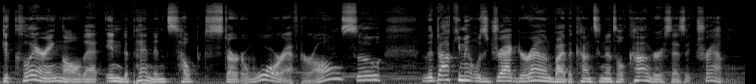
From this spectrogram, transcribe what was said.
Declaring all that independence helped start a war, after all, so the document was dragged around by the Continental Congress as it traveled.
